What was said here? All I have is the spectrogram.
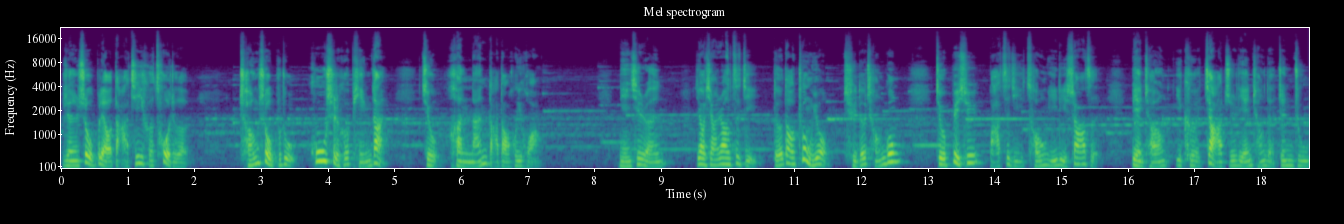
忍受不了打击和挫折。承受不住忽视和平淡，就很难达到辉煌。年轻人要想让自己得到重用、取得成功，就必须把自己从一粒沙子变成一颗价值连城的珍珠。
